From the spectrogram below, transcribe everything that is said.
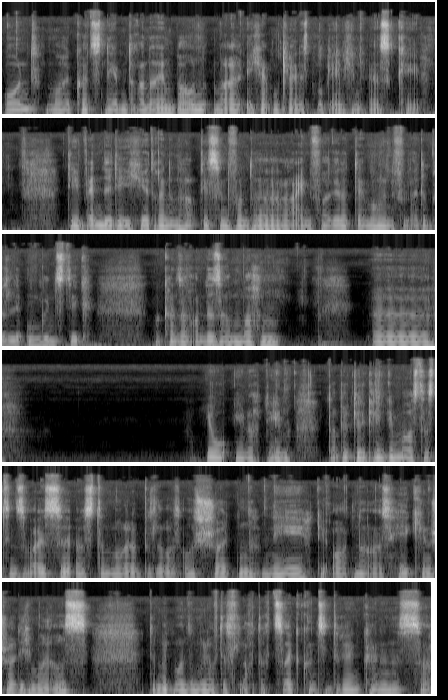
und mal kurz nebendran einbauen, weil ich habe ein kleines Problemchen Escape. Die Wände, die ich hier drinnen habe, die sind von der Reihenfolge der Dämmungen vielleicht ein bisschen ungünstig. Man kann es auch andersrum machen. Äh, jo, je nachdem. Doppelklick linke Maustaste ins Weiße. Erst einmal ein bisschen was ausschalten. Nee, die Ordner als Häkchen schalte ich mal aus, damit wir uns mal auf das Flachdachzeug konzentrieren können. So,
